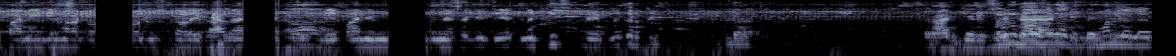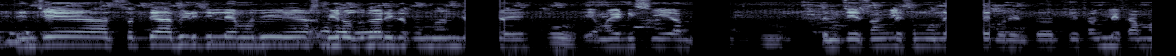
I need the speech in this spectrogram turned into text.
पाणी जे मराठवाडा दुष्काळी भाग आहे ते पाणी मिळण्यासाठी ते नक्कीच प्रयत्न करते तर आणखी दुसरं काय आणखी त्यांची? त्यांचे सध्या बीड जिल्ह्यामध्ये बेरोजगारीचं प्रमाण हो. एम आय डी सी त्यांचे चांगले संबंध ते चांगले काम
